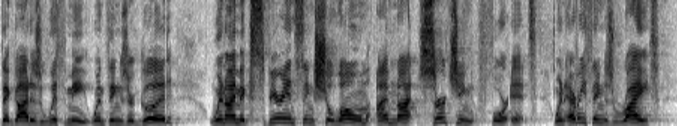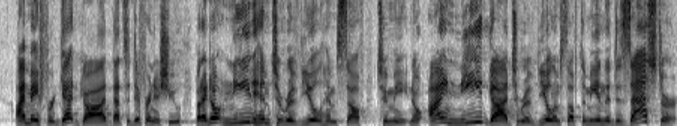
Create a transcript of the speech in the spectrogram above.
that God is with me when things are good. When I'm experiencing shalom, I'm not searching for it. When everything's right, I may forget God, that's a different issue, but I don't need Him to reveal Himself to me. No, I need God to reveal Himself to me in the disaster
